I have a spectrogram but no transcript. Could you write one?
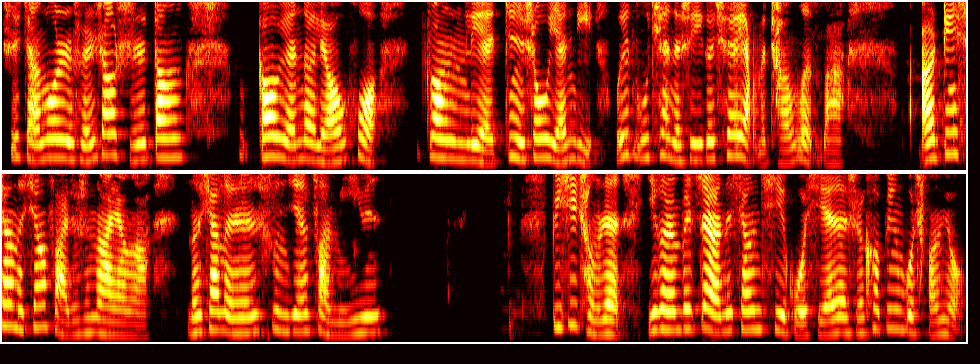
是想落日焚烧时，当高原的辽阔壮烈尽收眼底，唯独欠的是一个缺氧的长吻吧。而丁香的香法就是那样啊，能香的人瞬间犯迷晕。必须承认，一个人被自然的香气裹挟的时刻并不常有，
